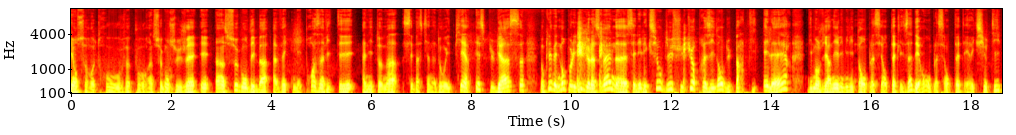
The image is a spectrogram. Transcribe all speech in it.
Et on se retrouve pour un second sujet et un second débat avec mes trois invités, Annie Thomas, Sébastien Nadeau et Pierre Espugas. Donc l'événement politique de la semaine, euh, c'est l'élection du futur président du parti LR. Dimanche dernier, les militants ont placé en tête, les adhérents ont placé en tête Éric Ciotti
